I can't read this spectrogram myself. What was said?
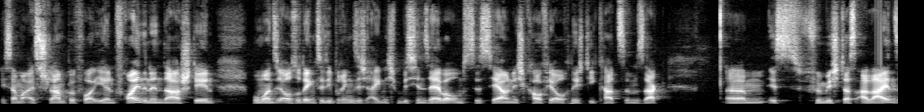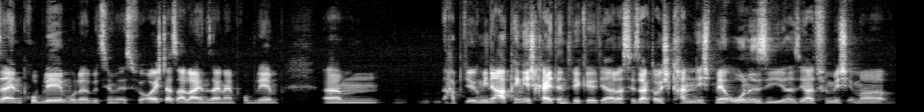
ich sag mal, als Schlampe vor ihren Freundinnen dastehen, wo man sich auch so denkt, so, die bringen sich eigentlich ein bisschen selber ums Dessert und ich kaufe ja auch nicht die Katze im Sack. Ähm, ist für mich das Alleinsein ein Problem oder beziehungsweise ist für euch das Alleinsein ein Problem? Ähm, habt ihr irgendwie eine Abhängigkeit entwickelt, ja, dass ihr sagt, oh, ich kann nicht mehr ohne sie. Ja, sie hat für mich immer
